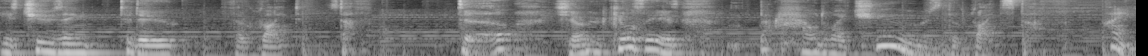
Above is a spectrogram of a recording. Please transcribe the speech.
is choosing to do the right stuff. Duh, John, of course it is. But how do I choose the right stuff? I'm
